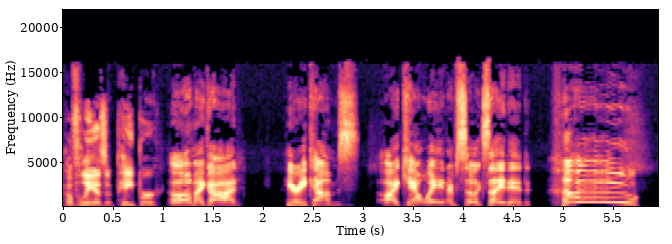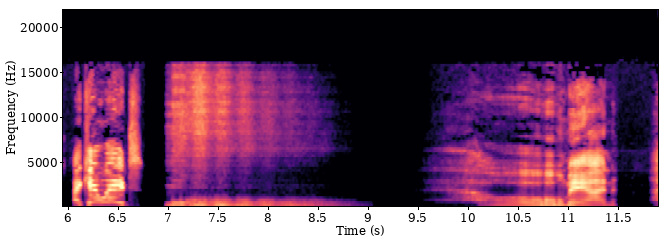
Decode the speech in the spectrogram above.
Hopefully, as a paper. Oh my god, here he comes. Oh, I can't wait. I'm so excited. Hoo-hoo! I can't wait. Oh man.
